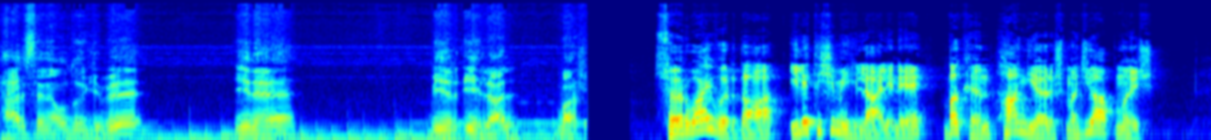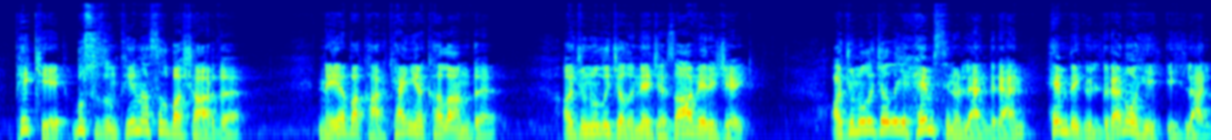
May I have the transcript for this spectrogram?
her sene olduğu gibi yine bir ihlal var. Survivor'da iletişim ihlalini bakın hangi yarışmacı yapmış. Peki bu sızıntıyı nasıl başardı? Neye bakarken yakalandı? Acun Ilıcalı ne ceza verecek? Acun Ilıcalı'yı hem sinirlendiren hem de güldüren o ih- ihlal.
